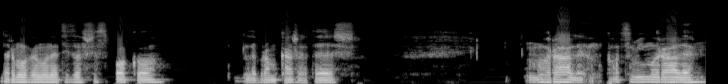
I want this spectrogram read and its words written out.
Darmowe monety zawsze spoko. Dla bramkarza też. Morale. Po co mi morale?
